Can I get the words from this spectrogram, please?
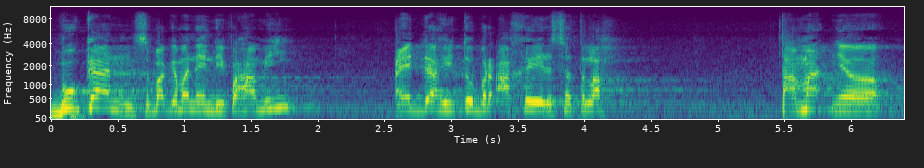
Bukan sebagaimana yang dipahami eddah itu berakhir setelah tamatnya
